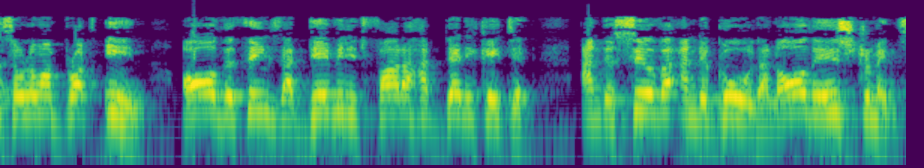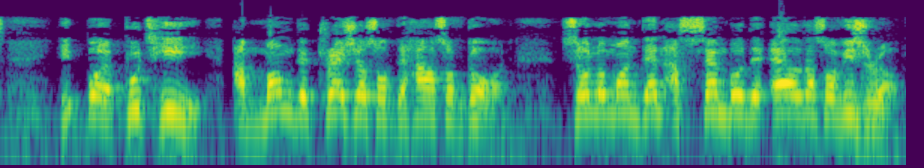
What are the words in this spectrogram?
Solomon brought in all the things that David his father had dedicated, and the silver and the gold, and all the instruments, he put he among the treasures of the house of God. Solomon then assembled the elders of Israel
